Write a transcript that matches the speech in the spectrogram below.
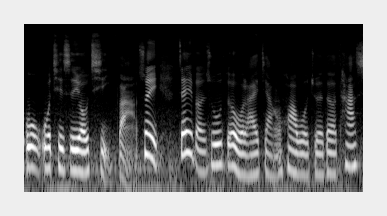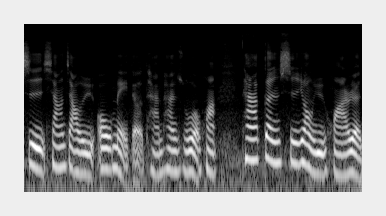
我我其实有启发，所以这一本书对我来讲的话，我觉得它是相较于欧美的谈判书的话，它更适用于华人，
